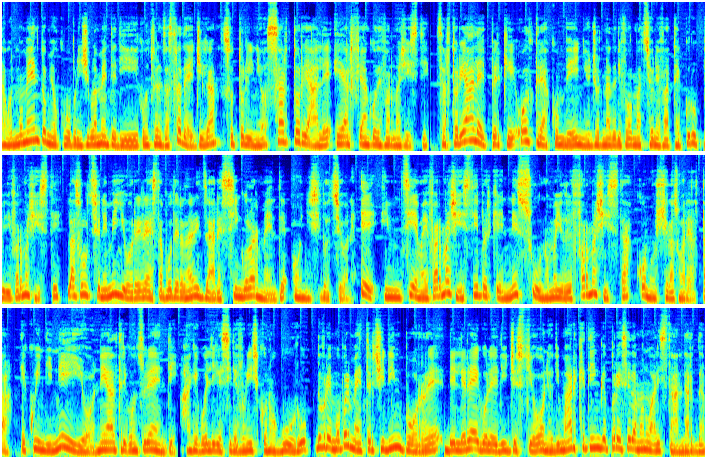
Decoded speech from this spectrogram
Da quel momento mi occupo principalmente di consulenza strategica, sottolineo sartoriale e al fianco dei farmacisti. Sartoriale perché oltre a convegni e giornate di formazione fatte a gruppi di farmacisti, la soluzione migliore resta poter analizzare singolarmente ogni situazione. E insieme ai farmacisti perché nessuno meglio del farmacista conosce la sua realtà e quindi né io né altri consulenti, anche quelli che si definiscono guru, dovremmo permetterci di imporre delle regole di gestione o di marketing marketing prese da manuali standard.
